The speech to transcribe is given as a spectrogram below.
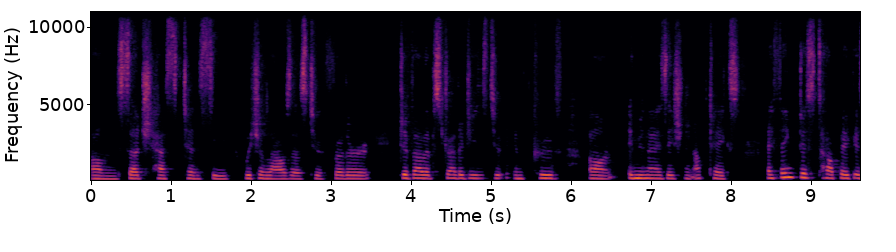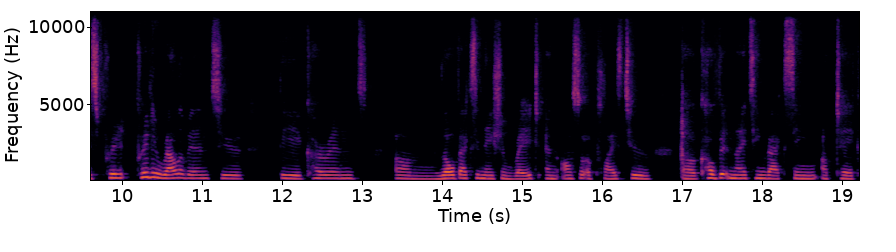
um, such hesitancy, which allows us to further develop strategies to improve um, immunization uptakes. I think this topic is pretty, pretty relevant to the current um, low vaccination rate and also applies to uh, COVID 19 vaccine uptake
